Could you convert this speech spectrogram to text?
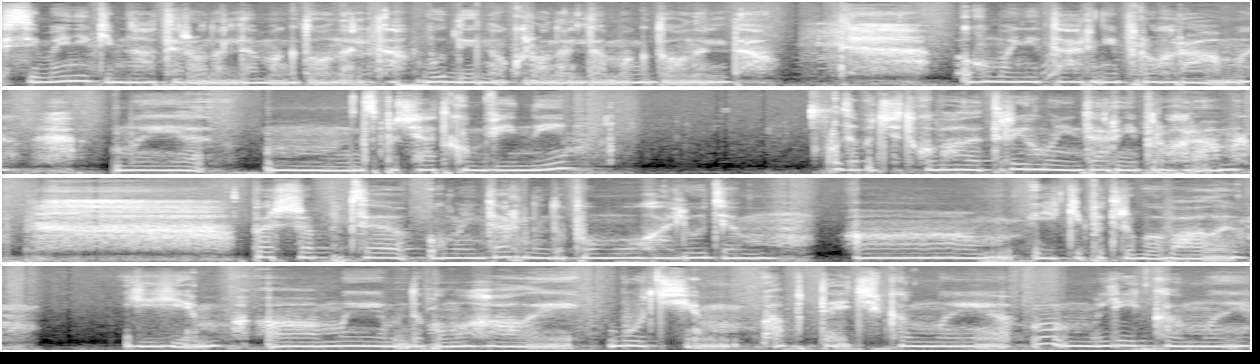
Сімейні кімнати Рональда Макдональда, будинок Рональда Макдональда, гуманітарні програми. Ми з початком війни започаткували три гуманітарні програми. Перша це гуманітарна допомога людям, які потребували її. Ми допомагали будь-чим аптечками, ліками,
